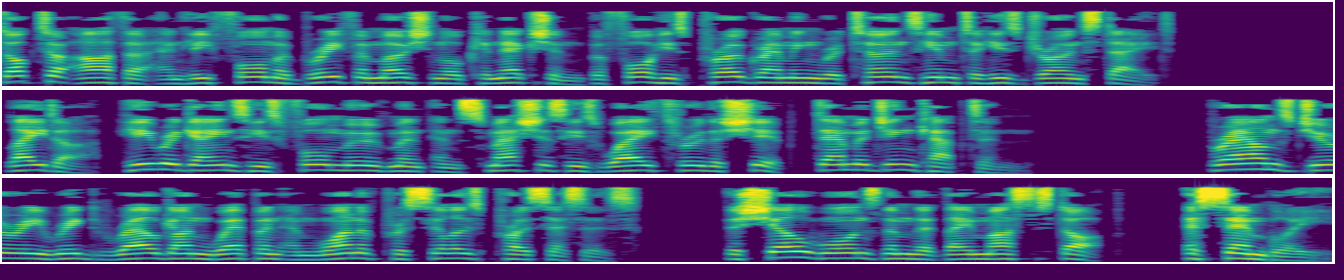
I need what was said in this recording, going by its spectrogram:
Dr. Arthur and he form a brief emotional connection before his programming returns him to his drone state. Later, he regains his full movement and smashes his way through the ship, damaging Captain Brown's jury-rigged railgun weapon and one of Priscilla's processors. The shell warns them that they must stop assembly,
